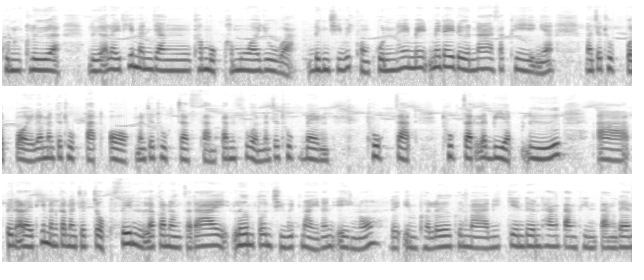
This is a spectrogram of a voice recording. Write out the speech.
คลุมเครือ หรืออะไรที่มันยังขมุกขมัวอยู่อะดึงชีวิตของคุณให้ไม่ไม่ได้เดินหน้าสักทีอย่างเงี้ยมันจะถูกปลดปล่อยแล้วมันจะถูกตัดออก มันจะถูกจัดสรรปันส่วน มันจะถูกแบ่งถูกจัดถูกจัดระเบียบหรืออ่าเป็นอะไรที่มันกำลังจะจบสิ้น และกำลังจะได้เริ่มต้นชีวิตใหม่นั่นเองเนาะ The Emperor ขึ้นมามีเกณฑ์เดินทางต่างถิ่นต่างแดน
